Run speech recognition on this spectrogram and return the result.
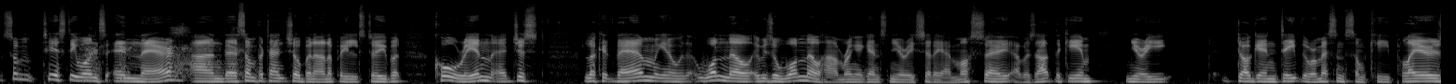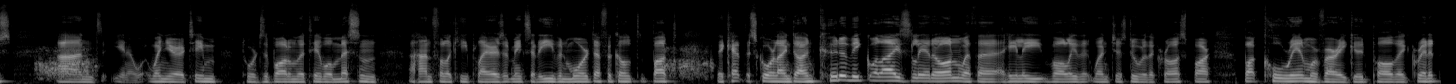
some tasty ones in there, and uh, some potential banana peels too. But Coleraine, uh, just look at them. You know, one 0 It was a one 0 hammering against Newry City. I must say, I was at the game. Newry dug in deep. They were missing some key players. And, you know, when you're a team towards the bottom of the table missing a handful of key players, it makes it even more difficult. But they kept the scoreline down. Could have equalised later on with a Healy volley that went just over the crossbar. But Coleraine were very good, Paul. They created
